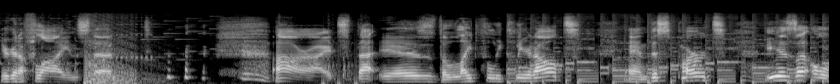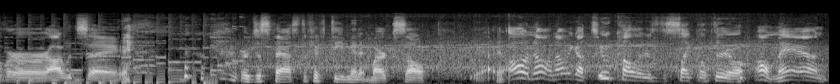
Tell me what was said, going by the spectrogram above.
You're gonna fly instead. Alright, that is delightfully cleared out, and this part is over, I would say. We're just past the 15 minute mark, so... Yeah. Oh no, now we got two colors to cycle through. Oh man!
